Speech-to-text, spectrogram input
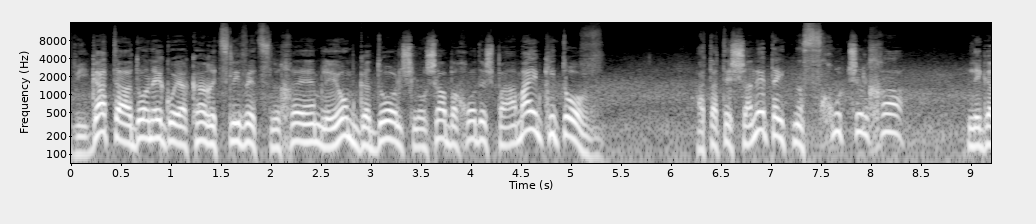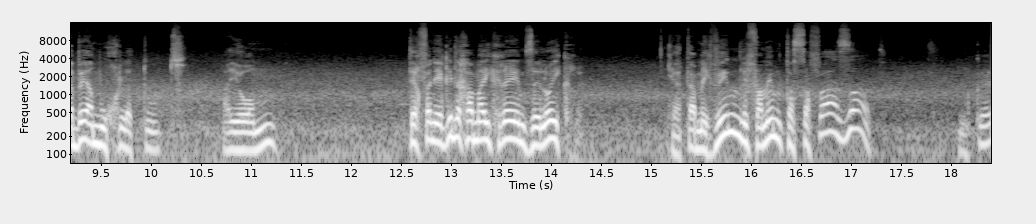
והגעת, אדון אגו יקר, אצלי ואצלכם, ליום גדול, שלושה בחודש, פעמיים כי טוב. אתה תשנה את ההתנסחות שלך לגבי המוחלטות היום. תכף אני אגיד לך מה יקרה אם זה לא יקרה. כי אתה מבין לפעמים את השפה הזאת, אוקיי?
